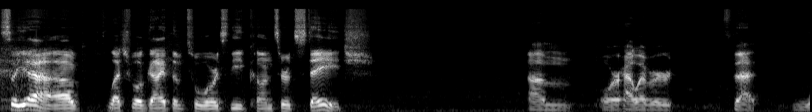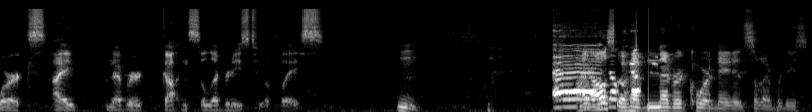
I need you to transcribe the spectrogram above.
so yeah, uh, Fletch will guide them towards the concert stage, um, or however that works. I've never gotten celebrities to a place. Uh, I also they'll- have never coordinated celebrities.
